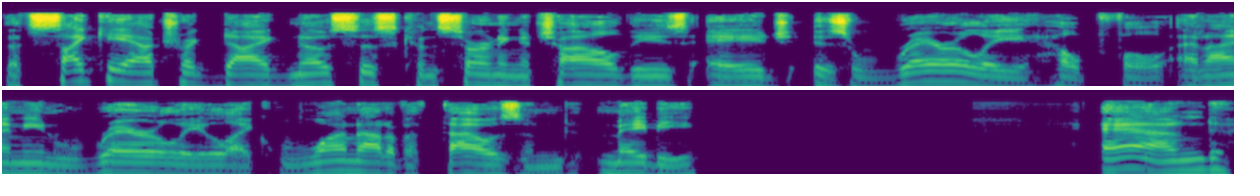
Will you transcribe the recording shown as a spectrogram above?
that psychiatric diagnosis concerning a child these age is rarely helpful, and I mean rarely, like one out of a thousand, maybe. And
